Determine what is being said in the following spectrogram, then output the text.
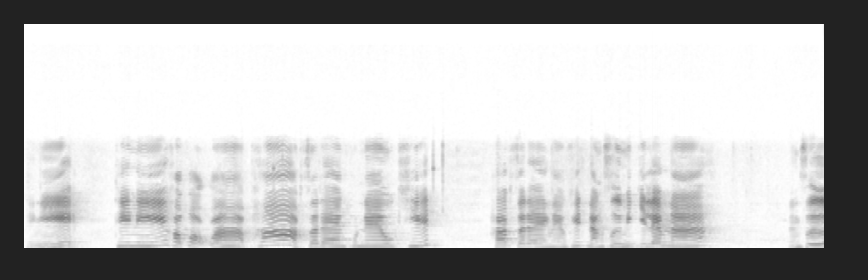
อย่างนี้ ทีนี้เขาบอกว่า ภาพแสดงคุณแนวคิด ภาพแสดงแนวคิดหนังสือมีกี่เล่มนะ หนังสือ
